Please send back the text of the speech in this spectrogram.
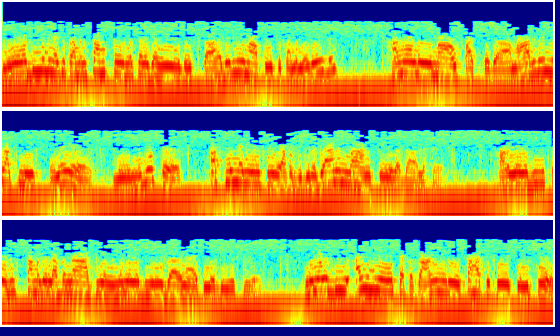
මොනවදීම හැකි පමණ සම්පූර්ණ කර ගැනීමට උත්සාහ ගැනීම අපේක සම නෙවේද? කනෝවේ මා උපච්චගා මාර්ගෙන් ලත් මේ ස්නය මේ මොහොත අත්මිනරීකේ අප බුදුරජාණන් වහන්සේ වදාළහ. අරලෝදී පොලිස් සමග ලබන ආතියෙන් මෙලොවදී මුදල් නැති මොදීතිය. මෙලොවදී අහිමියෝ සපත අනුන්ගේ සහතිකයෙන් හෝ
